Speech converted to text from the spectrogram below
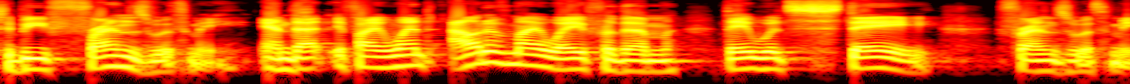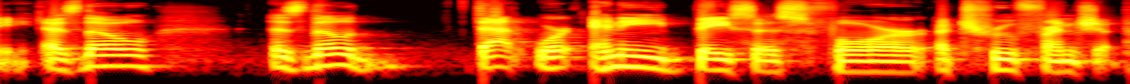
to be friends with me. And that if I went out of my way for them, they would stay friends with me, as though as though that were any basis for a true friendship.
